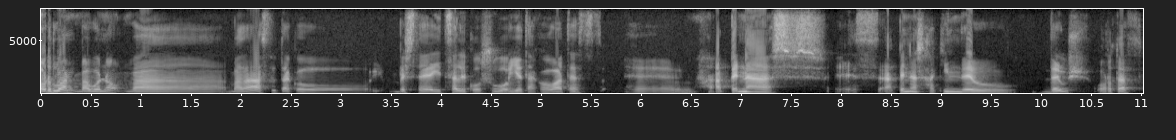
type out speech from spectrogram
Orduan, ba, bueno, ba, bada azutako beste itzaleko zu hoietako bat, ez? E, apenas, ez, apenas jakin deu, deus, hortaz,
